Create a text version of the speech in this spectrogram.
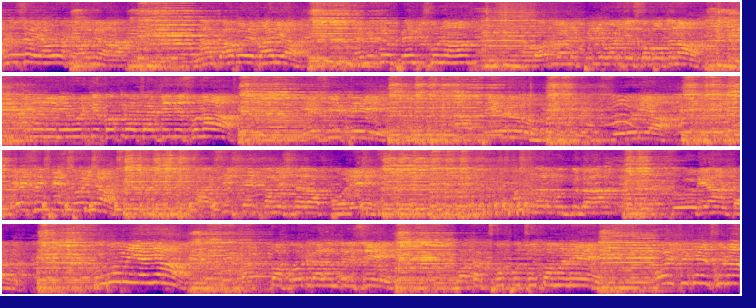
అనుష ఎవరో కాదురా. నా కాబోయే భార్య. మేమిద్దరం ప్రేమించుకున్నాం. త్వరలోనే పెళ్ళి కూడా చేసుకోబోతున్నా. అయినా నేను ఈ ఊరికి కొత్తగా ఛార్జీ తీసుకున్నా. ఏసీపీ నా పేరు Surya. ACP Surya. Assistant commissioner of police అందరు ముద్దుగా సూర్య అంటారు. చూపు చూద్దామని పోలీసు చేసుకున్నా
